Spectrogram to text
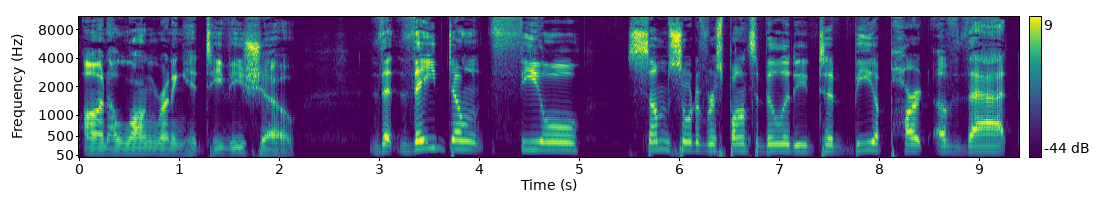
on a long-running hit TV show that they don't feel some sort of responsibility to be a part of that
